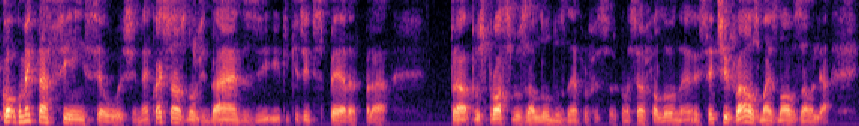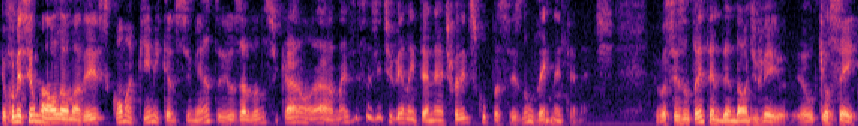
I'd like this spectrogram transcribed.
como é que está a ciência hoje? Né? Quais são as novidades e, e o que, que a gente espera para para os próximos alunos, né, professor? Como a senhora falou, né, incentivar os mais novos a olhar. Eu comecei uma aula uma vez com a química do cimento e os alunos ficaram, ah, mas isso a gente vê na internet. Eu falei, desculpa, vocês não veem na internet. Vocês não estão entendendo de onde veio o que eu sei.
